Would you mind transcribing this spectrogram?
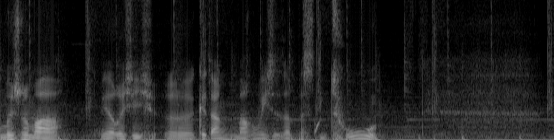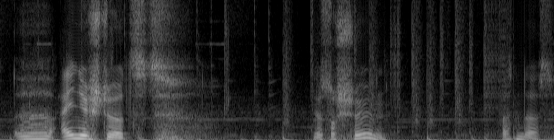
Muss ich nochmal mir richtig äh, Gedanken machen, wie ich das am besten tue. Äh, eingestürzt. Das ist doch schön. Was denn das?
